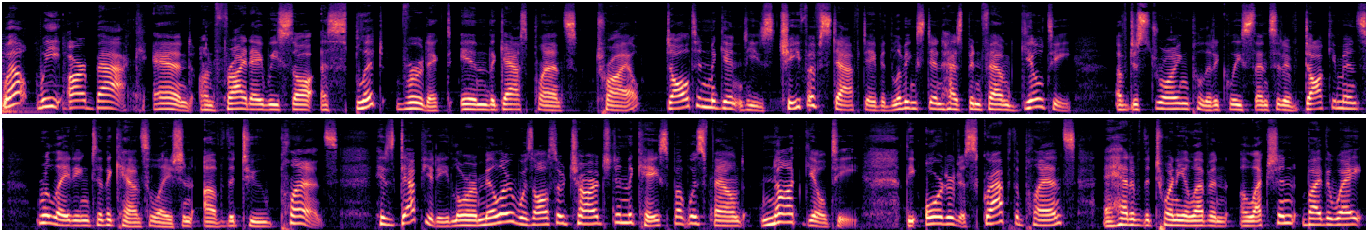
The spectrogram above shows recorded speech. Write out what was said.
Well, we are back, and on Friday we saw a split verdict in the gas plant's trial. Dalton McGuinty's chief of staff, David Livingston, has been found guilty of destroying politically sensitive documents relating to the cancellation of the two plants. His deputy, Laura Miller, was also charged in the case but was found not guilty. The order to scrap the plants ahead of the 2011 election, by the way,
